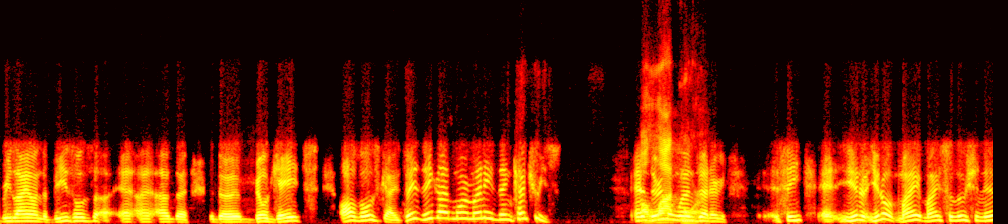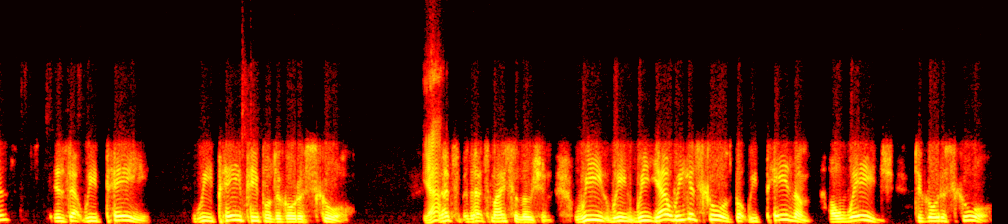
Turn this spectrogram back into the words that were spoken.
rely on the Bezos, uh, uh, uh, the the Bill Gates, all those guys. They they got more money than countries, and a they're the ones more. that are. See, uh, you know, you know, my my solution is is that we pay we pay people to go to school. Yeah. That's that's my solution. We we we yeah, we get schools, but we pay them a wage to go to school.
